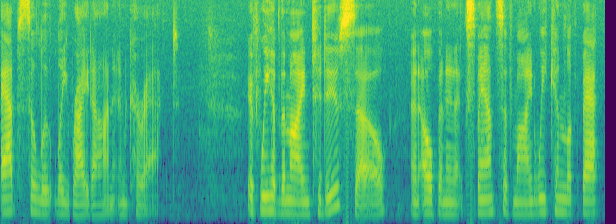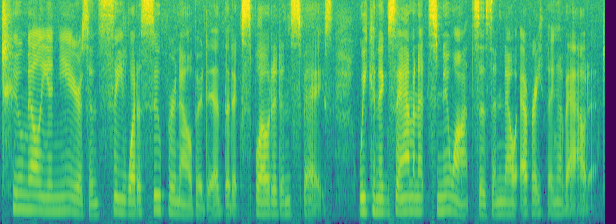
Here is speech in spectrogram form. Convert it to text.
absolutely right on and correct. If we have the mind to do so, an open and expansive mind, we can look back two million years and see what a supernova did that exploded in space. We can examine its nuances and know everything about it.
